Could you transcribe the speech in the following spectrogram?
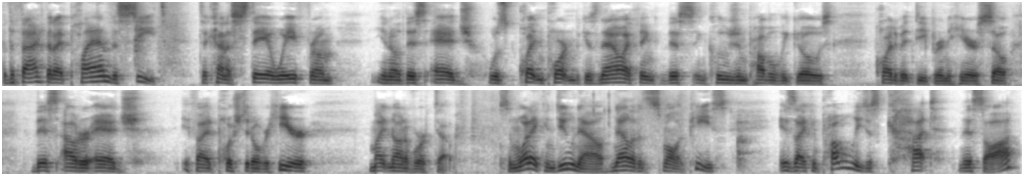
But the fact that I planned the seat to kind of stay away from you know this edge was quite important because now I think this inclusion probably goes quite a bit deeper into here. So this outer edge, if I had pushed it over here, might not have worked out. So what I can do now, now that it's a smaller piece, is I can probably just cut this off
